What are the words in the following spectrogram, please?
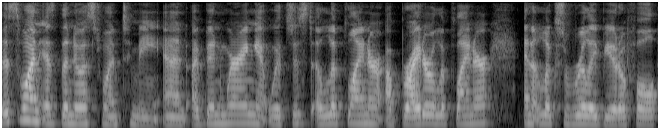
this one is the newest one to me and I've been wearing it with just a lip liner, a brighter lip liner, and it looks really beautiful.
